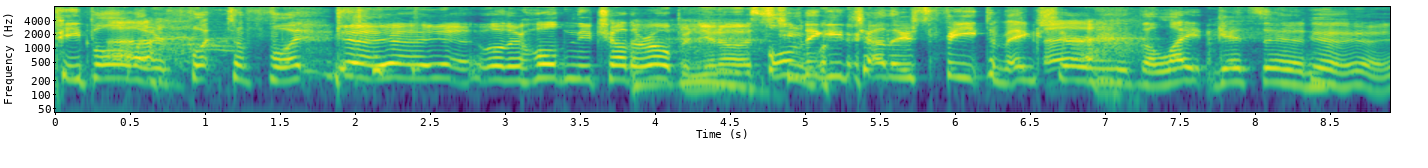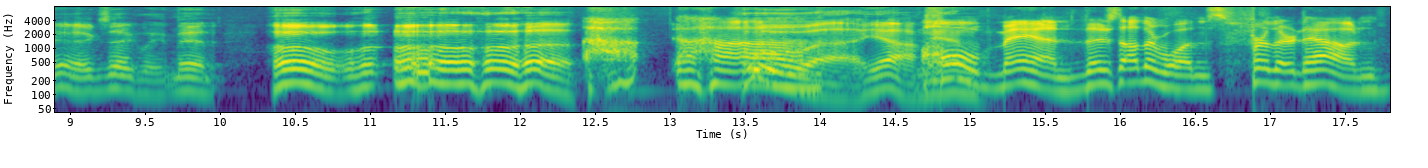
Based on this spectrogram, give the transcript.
people that are foot to foot, yeah, yeah, yeah. Well, they're holding each other open. You know, it's holding each other's feet to make sure that the light gets in. Yeah, yeah, yeah. Exactly, man. Oh, oh, oh, oh, Uh-huh. oh, uh, yeah, man. Oh man, there's other ones further down.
